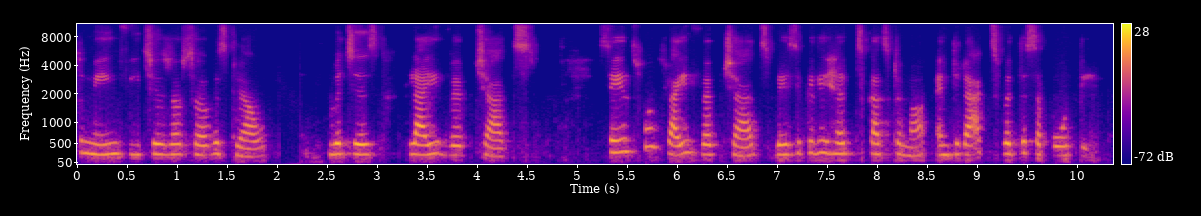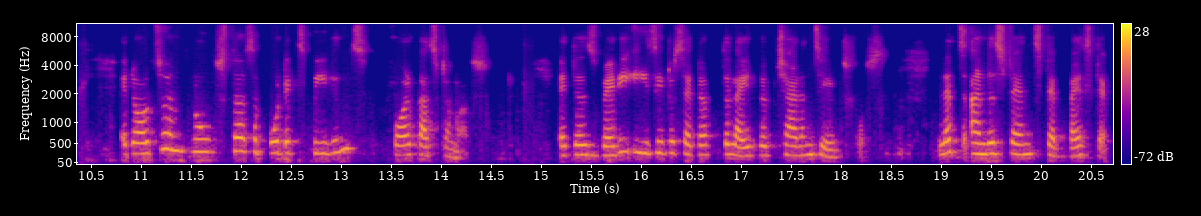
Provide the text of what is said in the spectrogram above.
the main features of Service Cloud, which is live web chats. Salesforce live web chats basically helps customer interacts with the support team. It also improves the support experience for customers. It is very easy to set up the live web chat in Salesforce. Let's understand step by step.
